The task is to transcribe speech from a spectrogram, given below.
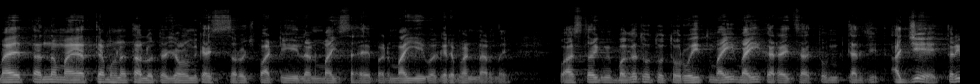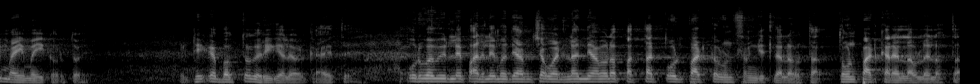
मायात्यांना मायात्या म्हणत आलो. त्याच्यामुळे मी काही सरोज पाटील आणि माईसाहेब आणि माई वगैरे म्हणणार नाही. वास्तविक मी बघत होतो तो रोहित माई माई करायचा. तो त्याची आजी आहे तरी माई माई करतोय. ठीक आहे बघतो घरी गेल्यावर काय ते. पूर्व विरले पार्लेमध्ये आमच्या वडिलांनी आम्हाला पत्ता तोंडपाठ करून सांगितलेला होता. तोंडपाठ करायला लावलेला होता.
